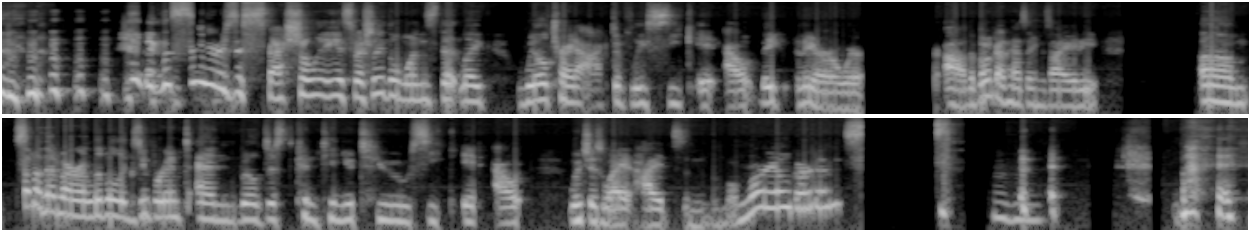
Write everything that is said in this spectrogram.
like the seers especially especially the ones that like will try to actively seek it out they they are aware uh, the bone god has anxiety um some of them are a little exuberant and will just continue to seek it out which is why it hides in the memorial gardens Mhm. but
